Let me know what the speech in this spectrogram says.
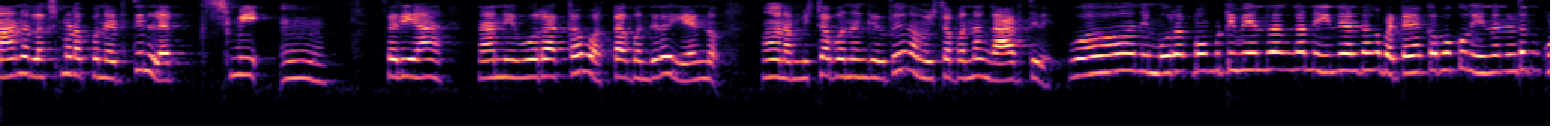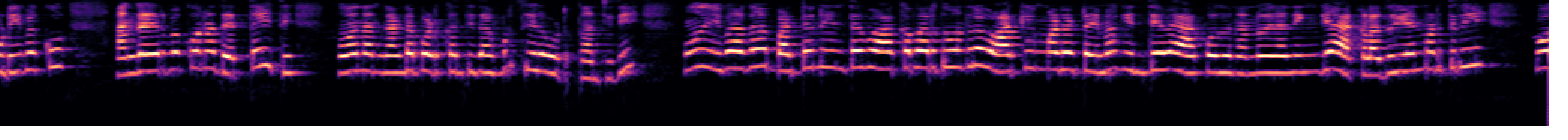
ನಾನು ಲಕ್ಷ್ಮಣಪ್ಪನ ಇಡ್ತೀನಿ, ಲಕ್ಷ್ಮಿ ಹ್ಞೂ ಸರಿಯಾ? ನಾನು ಈ ಊರಕ್ಕ ಹೊಸ್ತಾಗ ಬಂದಿರೋ ಹೆಣ್ಣು. ಹ್ಞೂ, ನಮ್ಮ ಇಷ್ಟ ಬಂದಂಗೆ ಇರ್ತೀವಿ ನಮ್ಮ ಇಷ್ಟ ಬಂದಂಗೆ ಆಡ್ತೀವಿ. ಓ, ನಿಮ್ಮ ಊರಕ್ಕೆ ಬಂದ್ಬಿಟ್ಟಿವಿ ಅಂದ್ರೆ ಹಂಗೆ ನೀನು ಹೇಳ್ದಂಗೆ ಬಟ್ಟೆ ಹಾಕಬೇಕು, ನೀನು ಹೇಳ್ದಂಗೆ ಕುಡಿಬೇಕು, ಹಂಗೆ ಇರಬೇಕು ಅನ್ನೋದು ಎತ್ತೈತಿ ಓ ನನ್ನ ಗಂಡ ಪಡ್ಕೊಂತಿದ್ದ ಅಂದ್ಬಿಟ್ಟು ಸೀರೆ ಉಟ್ಕೊಂತಿದ್ದಿ ಹ್ಞೂ, ಇವಾಗ ಬಟ್ಟೆನ ಇಂಥವು ಹಾಕಬಾರ್ದು ಅಂದರೆ ವಾಕಿಂಗ್ ಮಾಡೋ ಟೈಮಾಗ ಇಂಥವೇ ಹಾಕೋದು ನಾನು ನಾನು ಹಿಂಗೆ ಹಾಕೊಳ್ಳೋದು ಏನು ಮಾಡ್ತೀರಿ? ಓ!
